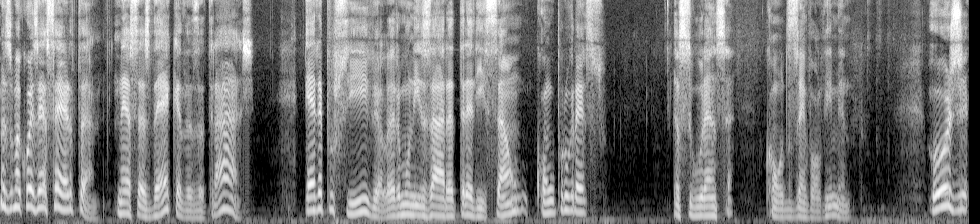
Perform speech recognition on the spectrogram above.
Mas uma coisa é certa: nessas décadas atrás, era possível harmonizar a tradição com o progresso, a segurança com o desenvolvimento. Hoje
